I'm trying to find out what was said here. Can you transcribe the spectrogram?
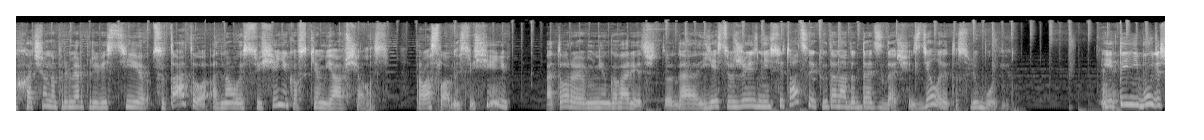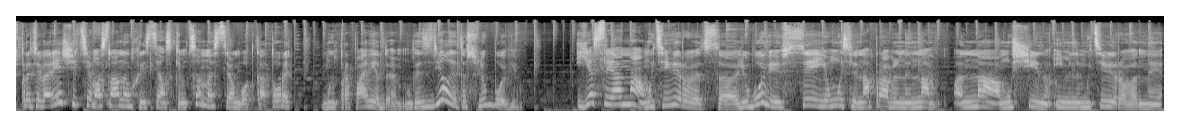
хочу, например, привести цитату одного из священников, с кем я общалась. Православный священник, который мне говорит, что да, есть в жизни ситуации, когда надо дать сдачи. Сделай это с любовью. И ты не будешь противоречить тем основным христианским ценностям, вот, которые мы проповедуем. Он говорит, сделай это с любовью. Если она мотивируется любовью, все ее мысли направлены на, на мужчину, именно мотивированные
